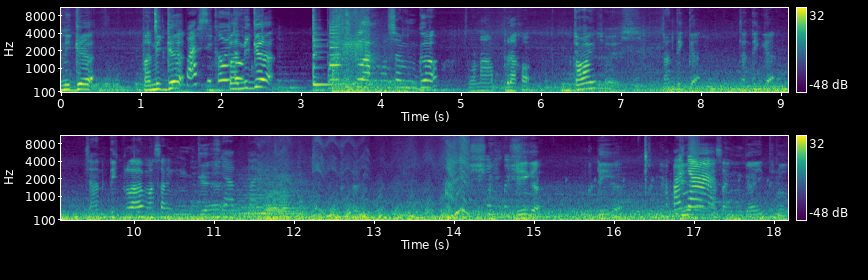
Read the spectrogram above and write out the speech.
Panik gak? Panik gak? Pasti kau itu. Panik gak? Panik lah, masa enggak? Mau nabrak kok Coy, coy Cantik gak? Cantik gak? Cantik lah, masa enggak? Siapa itu? Diri diri. Gede gak? Gede gak? Gede Apanya? lah, Masa enggak itu loh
